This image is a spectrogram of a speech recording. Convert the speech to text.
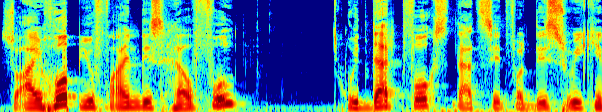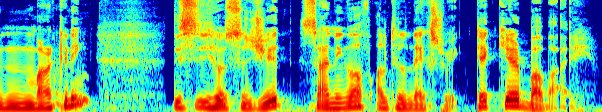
So i hope you find this helpful. With that folks that's it for this week in marketing this is your Sajid signing off until next week. Take care. Bye bye.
